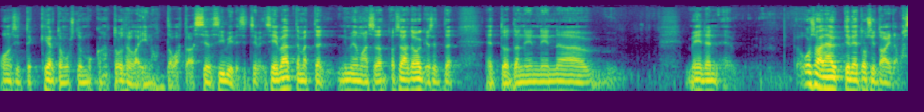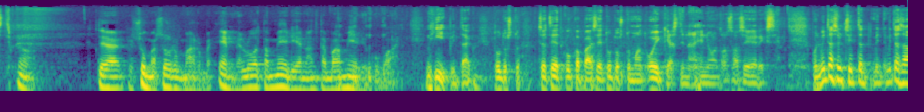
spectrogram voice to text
on sitten kertomusten mukaan todella inhottava taas siellä siviilissä. Se, se ei välttämättä nimenomaan, sä oot oikeasti, että, että tuota, niin, niin, äh, meidän osa näyttelee tosi taitavasti. No ja summa summarum, emme luota median antamaan mielikuvaan. niin, pitää tutustua. Sä tiedät, kuka pääsee tutustumaan oikeasti näihin, on taas asia erikseen. Mutta mitä nyt sitten, mit, mitä sä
